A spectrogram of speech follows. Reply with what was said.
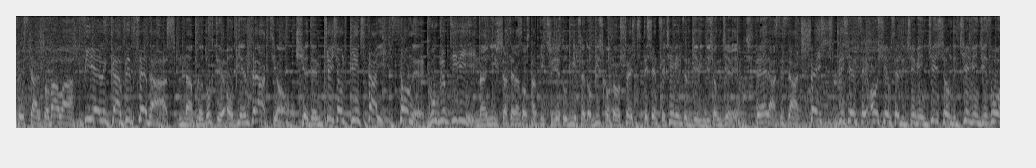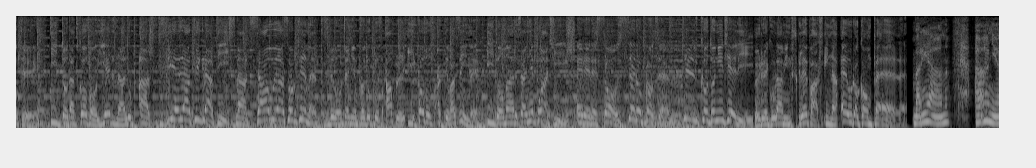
Wystartowała wielka wyprzedaż na produkty objęte akcją. 75 tali Sony Google TV. Najniższa teraz ostatnich 30 dni przed obniżką to 6999. Teraz za 6899 zł. I dodatkowo jedna lub aż dwie raty gratis na cały asortyment z wyłączeniem produktów Apple i kodów aktywacyjnych. I do marca nie płacisz. RRSO 0%. Tylko do niedzieli. Regulamin w sklepach i na euro.com.pl. Marian, a Ania,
